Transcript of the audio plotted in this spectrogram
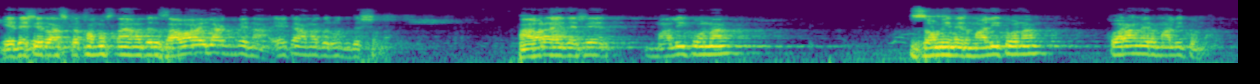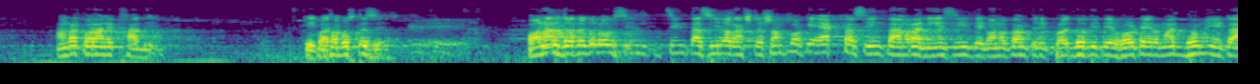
এ দেশের রাষ্ট্র ক্ষমতায় আমাদের যাওয়াই লাগবে না, এটা আমাদের উদ্দেশ্য না। আমরা এই দেশের মালিকও না, জমিনের মালিকও না, কোরআনের মালিকও না। আমরা কোরআনে খাদি। কি কথা বুঝতেছে? ওনার যতগুলো চিন্তা ছিল, রাষ্ট্র সম্পর্কে একটা চিন্তা আমরা নিয়েছি যে গণতান্ত্রিক পদ্ধতিতে ভোটের মাধ্যমে এটা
